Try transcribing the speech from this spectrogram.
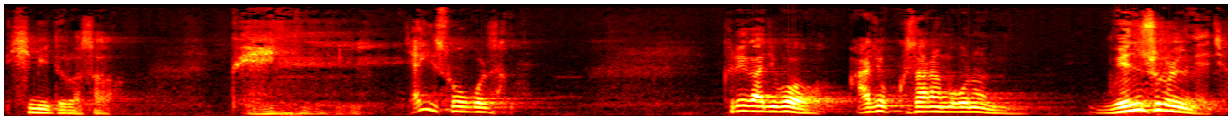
힘이 들어서 굉장히 속을 상. 그래 가지고 아주 그 사람하고는 왼수를 맺어.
